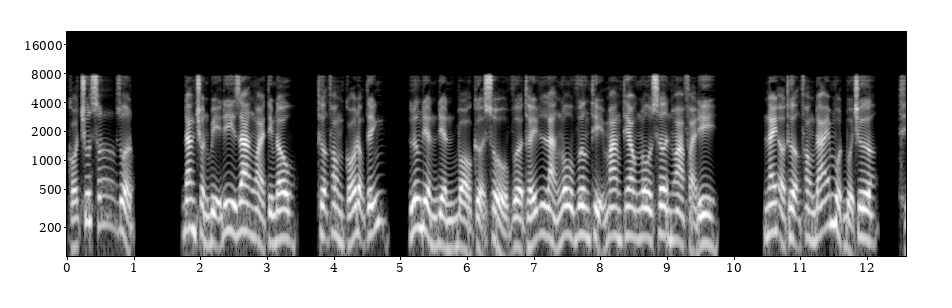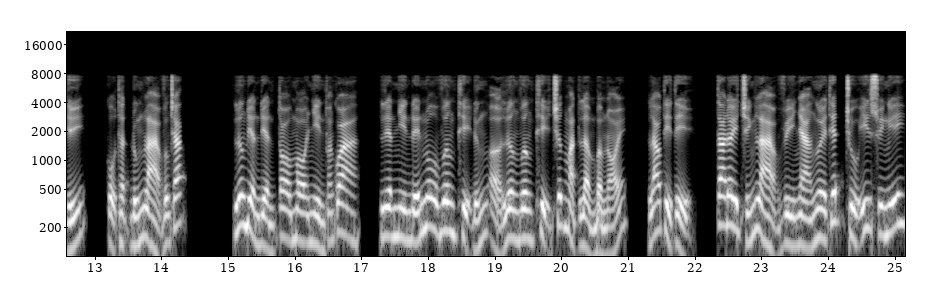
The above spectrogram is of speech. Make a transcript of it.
có chút sốt ruột. Đang chuẩn bị đi ra ngoài tìm đâu, thượng phòng có động tĩnh, Lương Điền Điền bỏ cửa sổ vừa thấy là Ngô Vương Thị mang theo Ngô Sơn Hoa phải đi. Nay ở thượng phòng đãi một buổi trưa, thí, cổ thật đúng là vững chắc. Lương Điền Điền to mò nhìn thoáng qua, liền nhìn đến Ngô Vương Thị đứng ở Lương Vương Thị trước mặt lẩm bẩm nói, Lão tỷ tỷ, ta đây chính là vì nhà ngươi thiết chủ ý suy nghĩ,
